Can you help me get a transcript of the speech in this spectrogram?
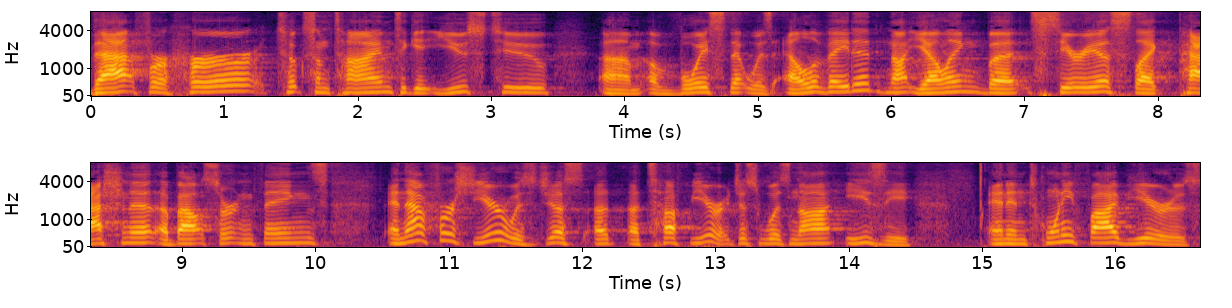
that for her took some time to get used to um, a voice that was elevated, not yelling, but serious, like passionate about certain things. And that first year was just a, a tough year. It just was not easy. And in 25 years,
